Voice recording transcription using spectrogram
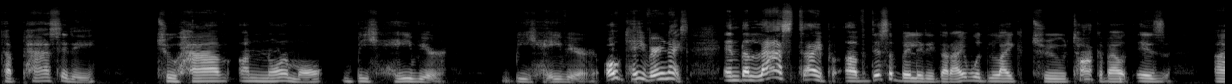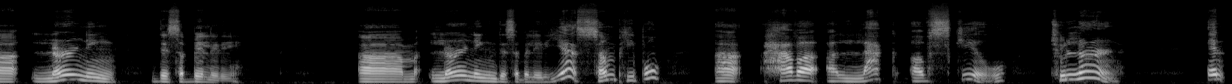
capacity to have a normal behavior behavior. Okay, very nice. And the last type of disability that I would like to talk about is uh, learning disability. Um, learning disability. Yes, some people uh, have a, a lack of skill to learn. And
